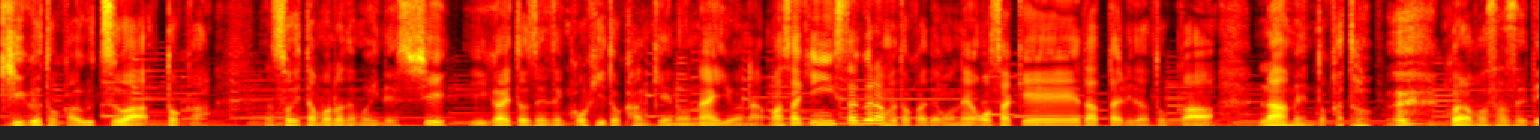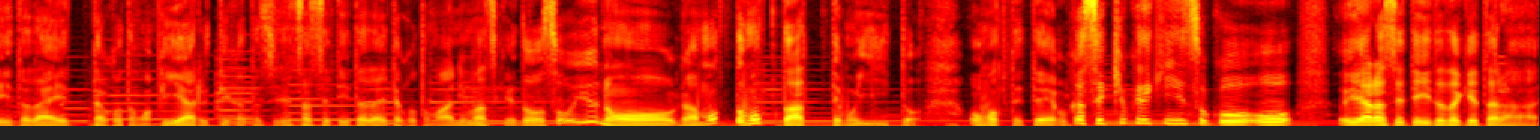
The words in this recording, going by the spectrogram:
器具とか器とかそういったものでもいいですし意外と全然コーヒーと関係のないような、まあ、最近インスタグラムとかでもねお酒だったりだとかラーメンとかと コラボさせていただいたことも PR っていう形でさせていただいたこともありますけどそういうのがもっともっとあってもいいと思ってて僕は積極的にそこをやらせていただけたら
